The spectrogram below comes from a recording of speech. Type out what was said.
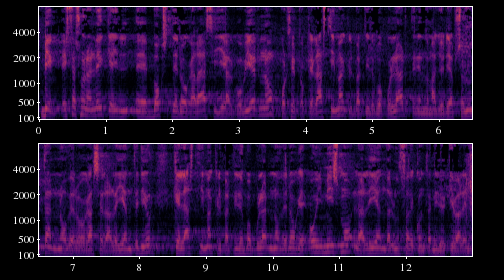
Bien, esta es una ley que eh, Vox derogará si llega al gobierno. Por cierto, qué lástima que el Partido Popular, teniendo mayoría absoluta, no derogase la ley anterior. Qué lástima que el Partido Popular no derogue hoy mismo la ley andaluza de contenido equivalente.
